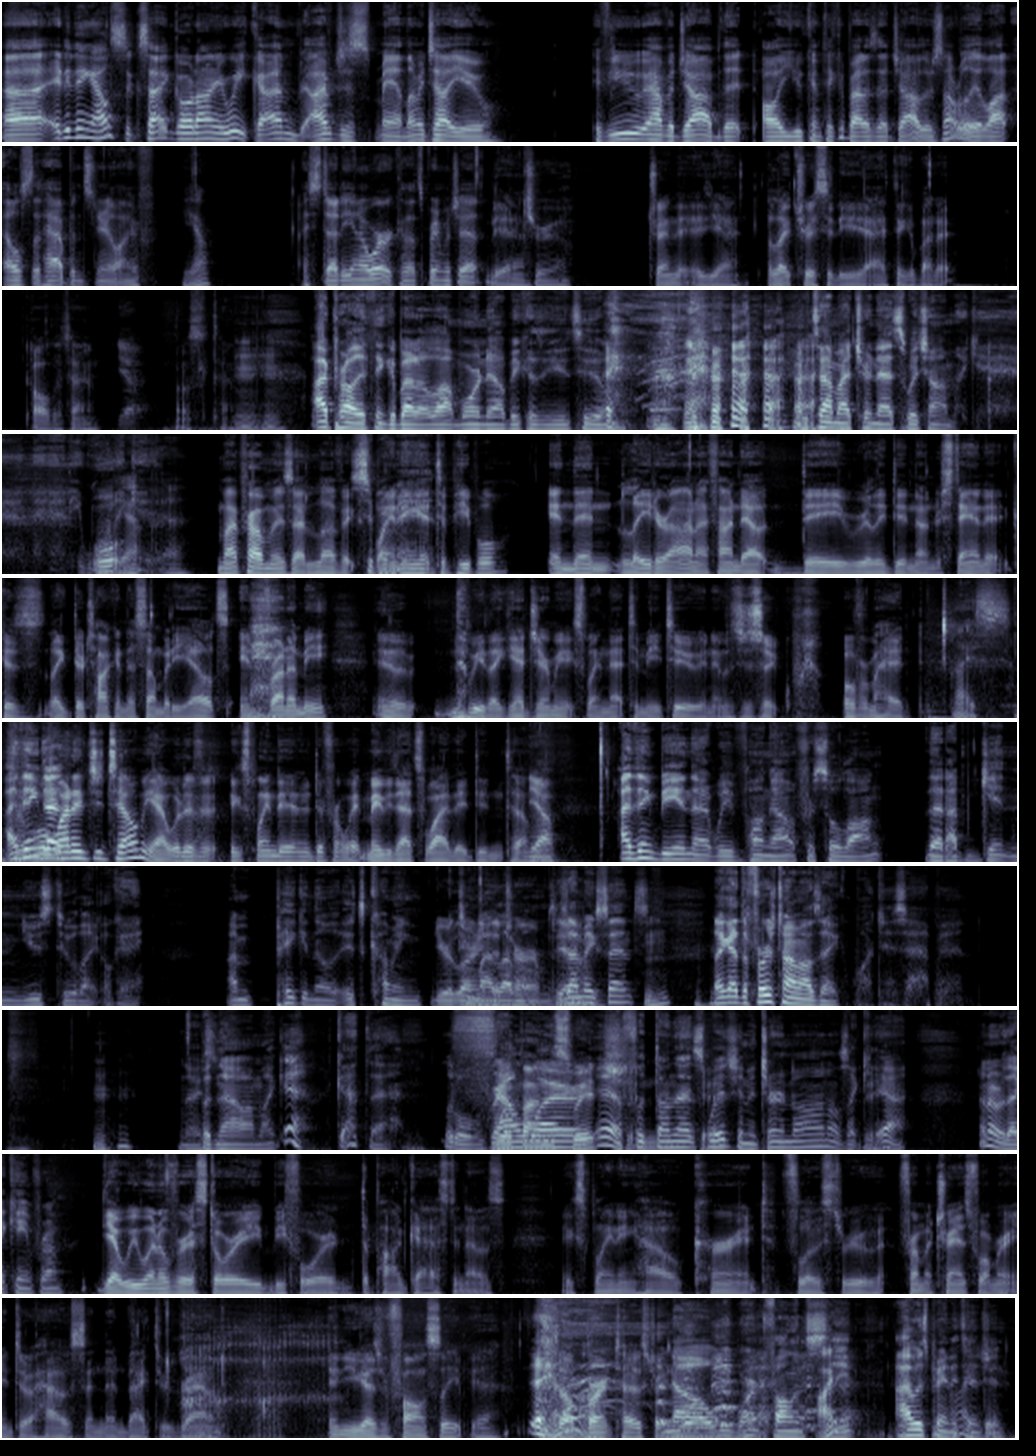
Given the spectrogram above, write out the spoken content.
uh, anything else exciting going on in your week? I'm I've just man, let me tell you, if you have a job that all you can think about is that job, there's not really a lot else that happens in your life. Yeah. I study and I work. That's pretty much it. yeah, True. trying to yeah, electricity. I think about it all the time. Yeah. most of the time. Mm-hmm. I probably think about it a lot more now because of you too. Every time I turn that switch on, I'm like, yeah, man, you Well, want yeah. it. Yeah. My problem is I love explaining Superman. it to people, and then later on I found out they really didn't understand it because like they're talking to somebody else in front of me, and they'll- they'll be like, "Yeah, Jeremy explained that to me too," and it was just like over my head. Nice. It's I like, think well, that why didn't you tell me? I would have explained it in a different way. Maybe that's why they didn't tell me. Yeah. I think being that we've hung out for so long that I'm getting used to like, okay, I'm picking those. It's coming. You're to learning my the level. terms, Does yeah. that make sense? Mhm. Like at the first time, I was like, what just happened? Mm-hmm. Nice. But now I'm like, yeah, got that little Flip ground on the wire. switch yeah, flipped on and- that yeah. switch and it turned on. I was like, Yeah. yeah, I know where that came from. Yeah, we went over a story before the podcast, and I was explaining how current flows through from a transformer into a house and then back through ground. And you guys were falling asleep. Yeah, it's all burnt toast right No, we weren't falling asleep. I, was paying I attention.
